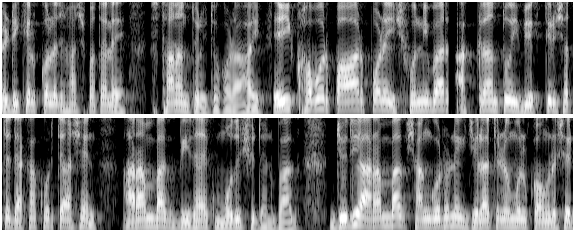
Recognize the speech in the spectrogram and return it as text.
মেডিকেল কলেজ হাসপাতালে স্থানান্তরিত করা হয়। এই খবর পাওয়ার পরেই শনিবার আক্রান্ত ওই ব্যক্তির সাথে দেখা করতে আসেন আরামবাগ বিধায়ক মধুসূদন বাগ। যদিও আরামবাগ সাংগঠনিক জেলা তৃণমূল কংগ্রেসের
